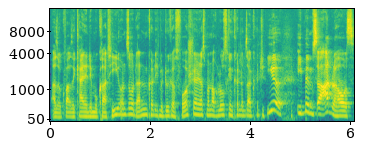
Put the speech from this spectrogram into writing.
also quasi keine Demokratie und so, dann könnte ich mir durchaus vorstellen, dass man noch losgehen könnte und sagen könnte, hier, Ibims Adelhaus.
